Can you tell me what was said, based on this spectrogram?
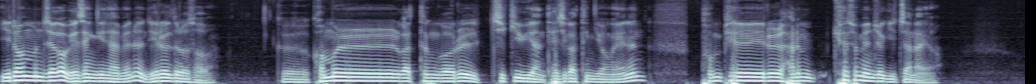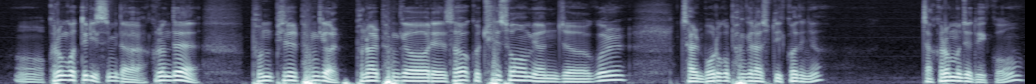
이런 문제가 왜 생기냐면은 예를 들어서 그 건물 같은 거를 짓기 위한 대지 같은 경우에는 분필을 하는 최소 면적이 있잖아요. 어, 그런 것들이 있습니다. 그런데 분필 판결, 분할 판결에서 그 최소 면적을 잘 모르고 판결할 수도 있거든요. 자, 그런 문제도 있고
